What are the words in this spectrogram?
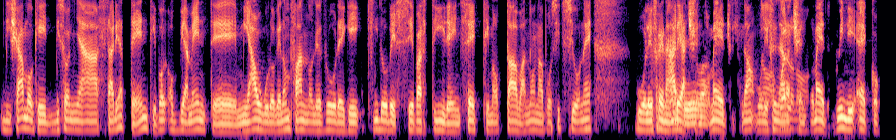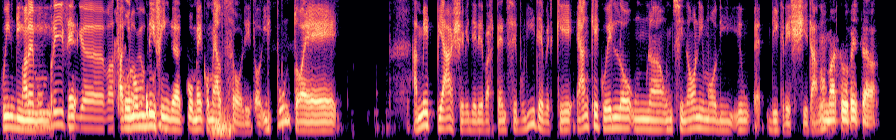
diciamo che bisogna stare attenti, poi ovviamente mi auguro che non fanno l'errore che chi dovesse partire in settima, ottava, nona posizione vuole frenare a 100 Arriva. metri, no? Vuole No, frenare a quello 100 no. metri. Quindi ecco, quindi Faremo un eh, briefing eh, fatto faremo un briefing come, come al solito. Il punto è a me piace vedere partenze pulite perché è anche quello un, un sinonimo di, eh, di crescita, Di no? maturità.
